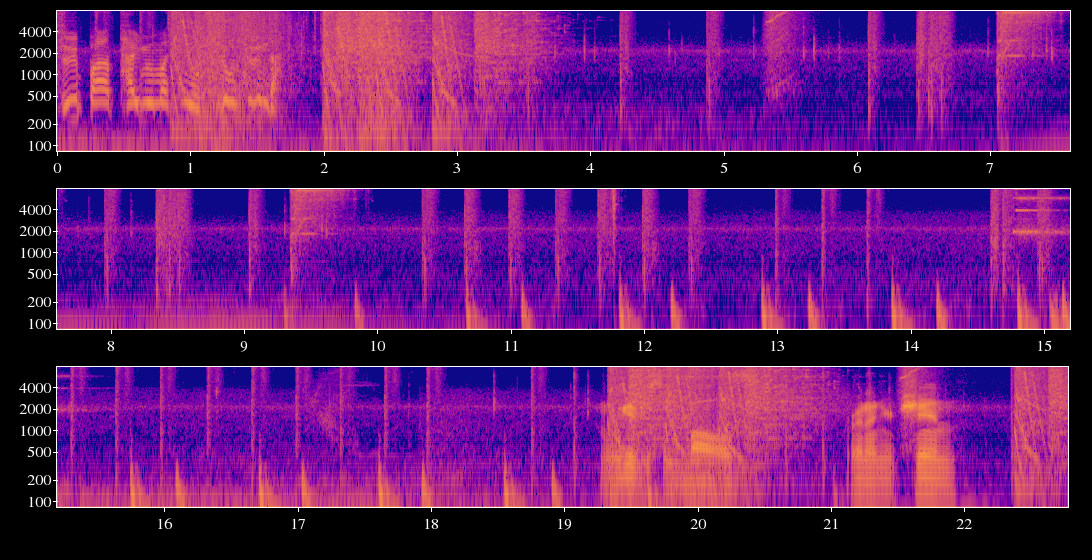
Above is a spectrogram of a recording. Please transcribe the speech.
スーパータイムマシンを起動するんだ We'll give you some balls. Right on your chin.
